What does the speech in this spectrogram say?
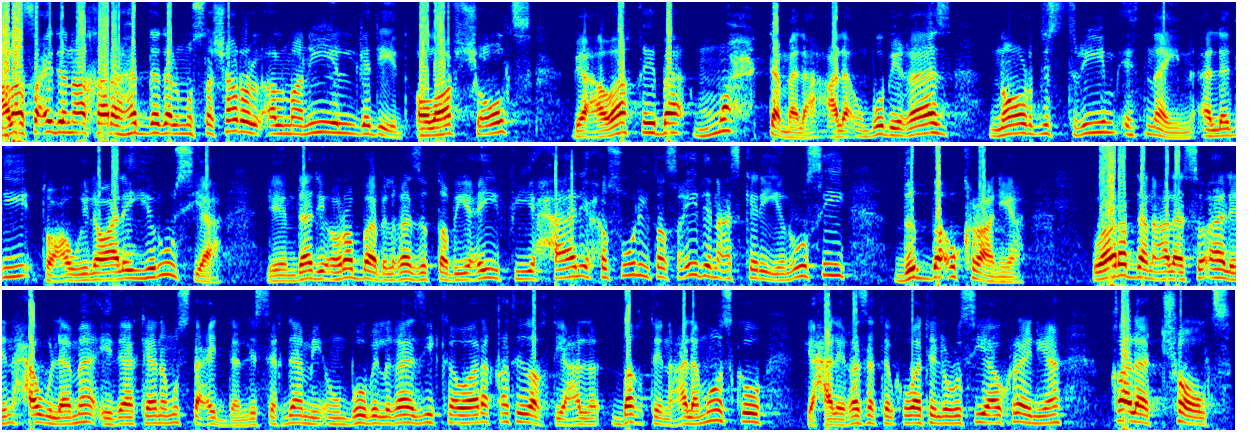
على صعيد آخر هدد المستشار الألماني الجديد أولاف شولتز بعواقب محتملة على أنبوب غاز نورد ستريم 2 الذي تعول عليه روسيا لإمداد أوروبا بالغاز الطبيعي في حال حصول تصعيد عسكري روسي ضد أوكرانيا. وردا على سؤال حول ما إذا كان مستعدا لاستخدام أنبوب الغاز كورقة ضغط على, ضغط على موسكو في حال غزت القوات الروسية أوكرانيا قال تشولتز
